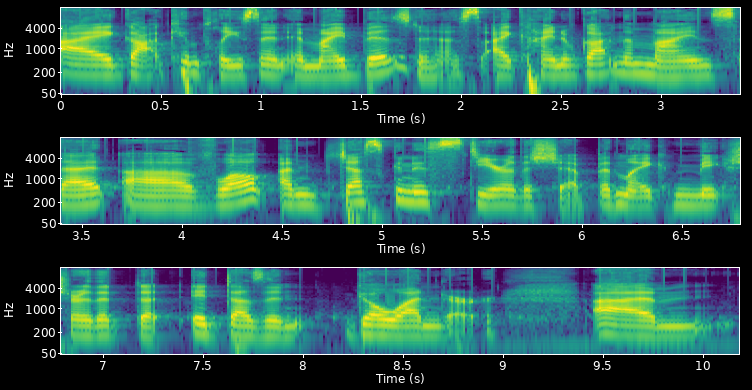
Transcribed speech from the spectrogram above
I got complacent in my business. I kind of got in the mindset of, well, I'm just going to steer the ship and like make sure that, it doesn't go under. Um,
